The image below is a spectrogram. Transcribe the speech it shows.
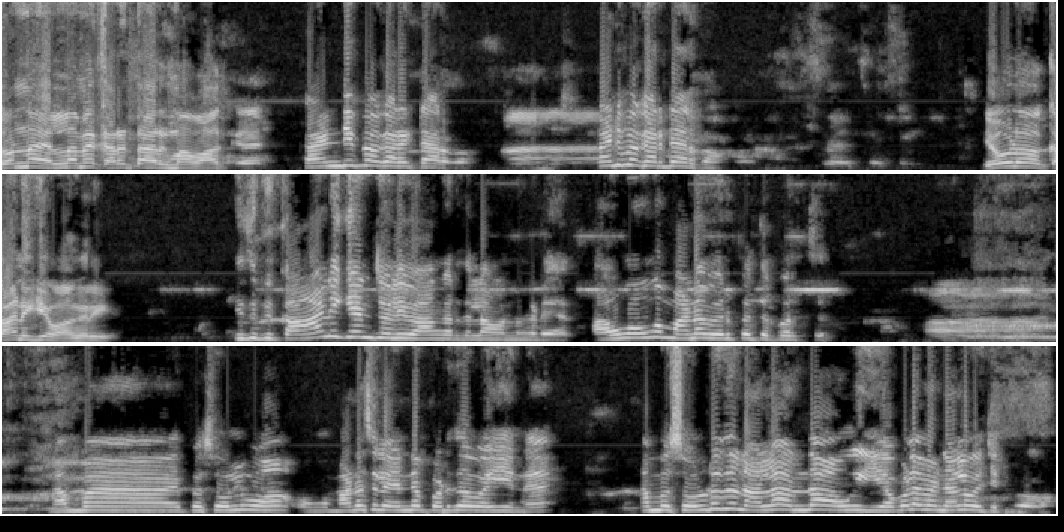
சொன்னா எல்லாமே கரெக்டா இருக்குமா வாக்கு? கண்டிப்பா கரெக்டா இருக்கும். கண்டிப்பா கரெக்டா இருக்கும். எவ்வளவு காணிக்கை வாங்குறீங்க? இதுக்கு காணிக்கைன்னு சொல்லி வாங்குறதெல்லாம் ஒண்ணும் கிடையாது. அவங்கவுங்க மன விருப்பத்தை பொறுத்து. நம்ம இப்ப சொல்லுவோம் உங்க மனசுல என்ன படுதோ வையின்னு. நம்ம சொல்றது நல்லா இருந்தா அவங்க எவ்வளவு வேணாலும் வச்சுட்டு போவோம்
